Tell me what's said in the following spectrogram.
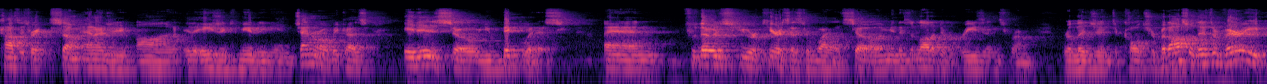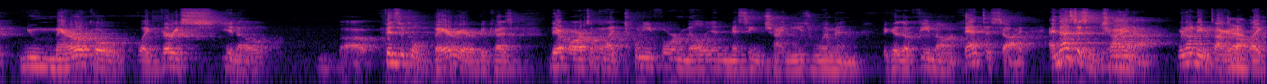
concentrate some energy on the Asian community in general because it is so ubiquitous. And for those who are curious as to why that's so, I mean, there's a lot of different reasons from religion to culture, but also there's a very numerical, like very, you know, uh, physical barrier because there are something like 24 million missing Chinese women because of female infanticide. And that's just in China. We're not even talking yeah. about like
